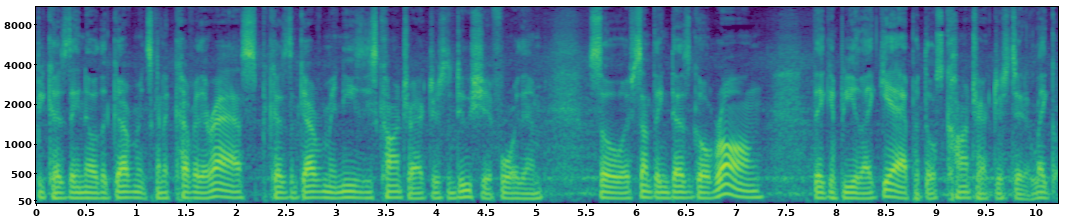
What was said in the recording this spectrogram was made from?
because they know the government's going to cover their ass because the government needs these contractors to do shit for them. So, if something does go wrong, they could be like, yeah, but those contractors did it. Like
